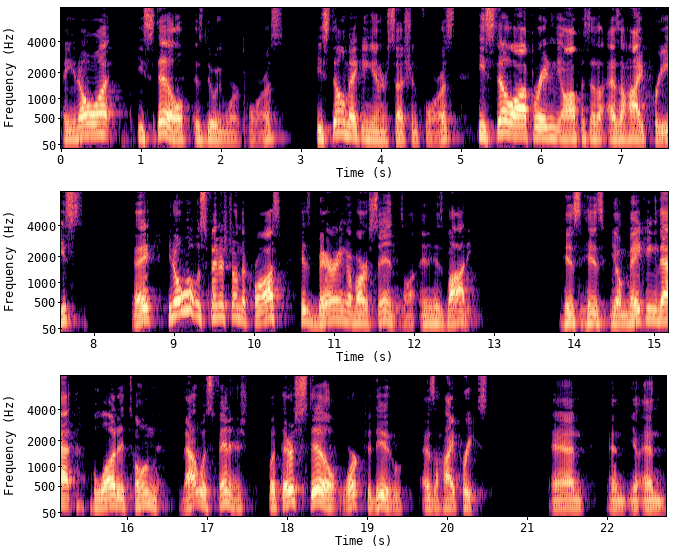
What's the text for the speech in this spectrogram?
And you know what? He still is doing work for us. He's still making intercession for us. He's still operating the office a, as a high priest. Okay? You know what was finished on the cross? His bearing of our sins in his body. His his you know making that blood atonement. That was finished, but there's still work to do as a high priest. And and and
